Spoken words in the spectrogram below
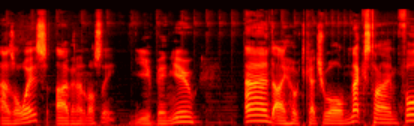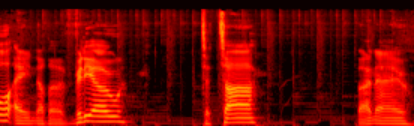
as always, I've been Animosity, you've been you, and I hope to catch you all next time for another video. Ta-ta. Bye now.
